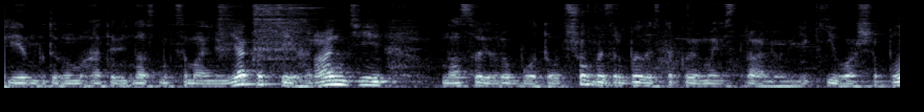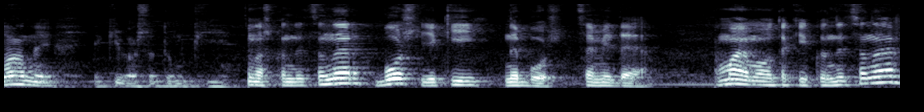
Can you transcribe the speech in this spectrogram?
клієнт буде вимагати від нас максимальної якості, і гарантії на свою роботу. От що б ви зробили з такою магістралю? Які ваші плани, які ваші думки? Наш кондиціонер Bosch, який не Bosch, це Midea. Маємо отакий кондиціонер.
